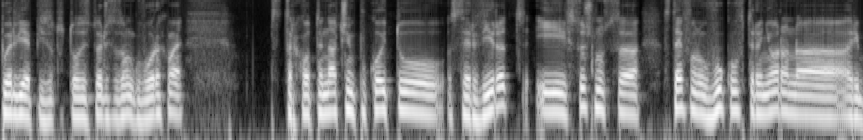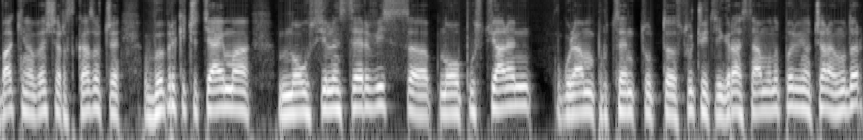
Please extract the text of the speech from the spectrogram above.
първия епизод от този история сезон говорихме, страхотен начин по който сервират и всъщност Стефано Вуков, треньора на Рибакина, беше разказал, че въпреки, че тя има много силен сервис, много постоянен, в голям процент от случаите играе само на първи начален удар.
